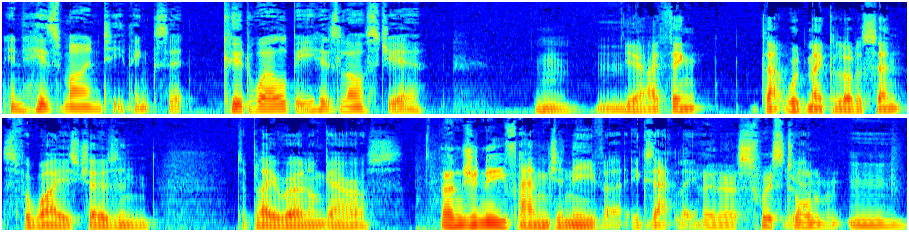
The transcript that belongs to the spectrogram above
in his mind he thinks it could well be his last year. Mm. Mm. Yeah, I think that would make a lot of sense for why he's chosen to play Roland Garros. And Geneva. And Geneva, exactly. In a Swiss yeah. tournament. Mm.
